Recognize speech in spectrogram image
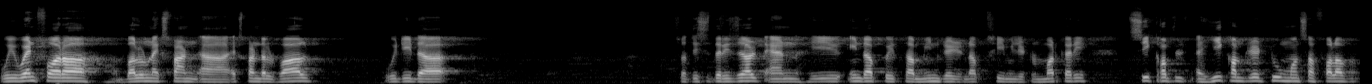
We went for a balloon expand, uh, expandable valve. We did a, so this is the result and he ended up with a mean gradient of 3 milliliter mercury. Complete, uh, he completed two months of follow-up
